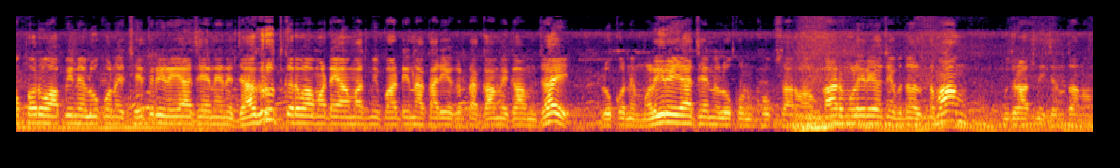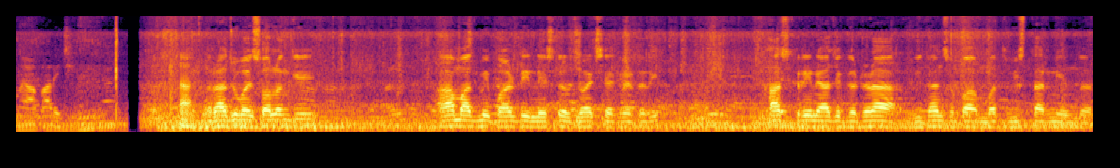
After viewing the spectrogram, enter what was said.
ઓફરો આપીને લોકોને છેતરી રહ્યા છે અને એને જાગૃત કરવા માટે આમ આદમી પાર્ટીના કાર્યકર્તા ગામે ગામ જઈ લોકોને મળી રહ્યા છે અને લોકોનો ખૂબ સારો આવકાર મળી રહ્યો છે. એ બદલ તમામ ગુજરાતની જનતાનો અમે આભારી છીએ. Rajubhai Solanki Aam Aadmi party national joint secretary. ખાસ કરીને આજે ગઢડા વિધાનસભા મત વિસ્તારની અંદર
